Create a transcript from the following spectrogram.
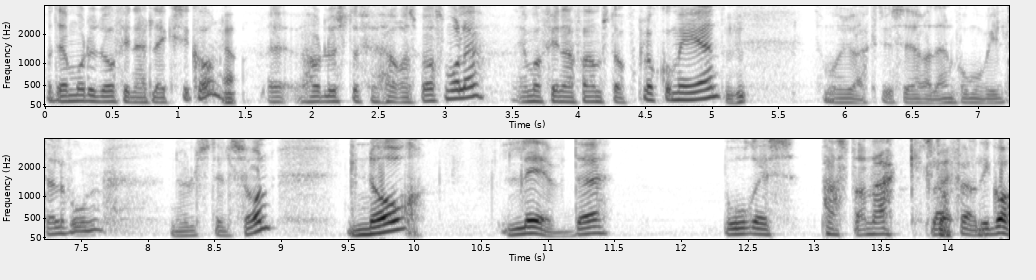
og der må du da finne et leksikon. Ja. Eh, Har du lyst til å f- høre spørsmålet? Jeg må finne fram stoppklokka mi igjen. Så må du aktivisere den på mobiltelefonen. Nullstill sånn. Når levde Boris Pasternak? Klar, Skal- ferdig, gå.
